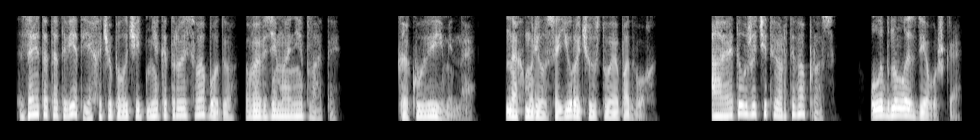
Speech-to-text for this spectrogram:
«За этот ответ я хочу получить некоторую свободу во взимании платы». «Какую именно?» – нахмурился Юра, чувствуя подвох. «А это уже четвертый вопрос», – улыбнулась девушка.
